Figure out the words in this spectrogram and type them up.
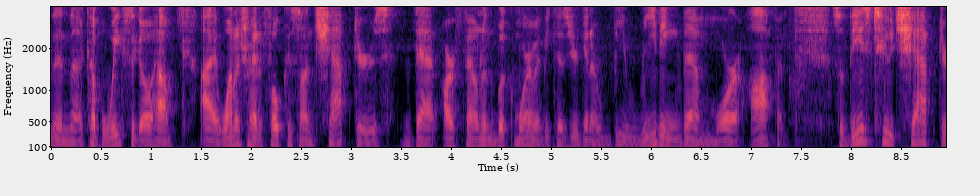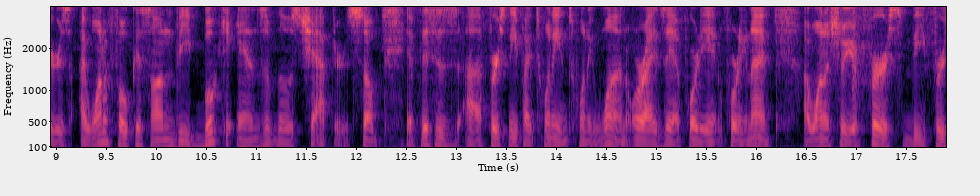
in a couple weeks ago, how I want to try to focus on chapters that are found in the Book of Mormon because you're going to be reading them more often. So, these two chapters, I want to focus on the bookends of those chapters. So, if this is uh, 1 Nephi 20 and 21 or Isaiah 48 and 49, I want to show you first the 1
